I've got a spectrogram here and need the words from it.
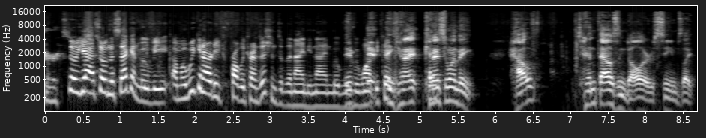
there. So yeah, so in the second movie, I mean, we can already probably transition to the '99 movie if we want And- because and can I can I say one thing? How ten thousand dollars seems like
